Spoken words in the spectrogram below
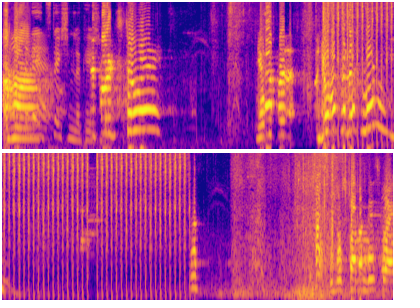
uh-huh. Station location. Before it's too late. You have enough, you have enough just coming this way.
